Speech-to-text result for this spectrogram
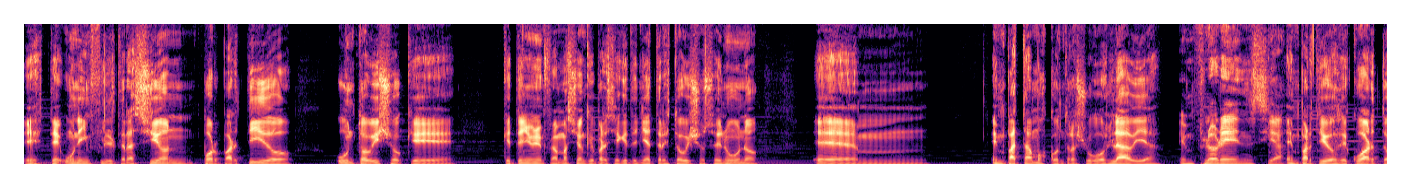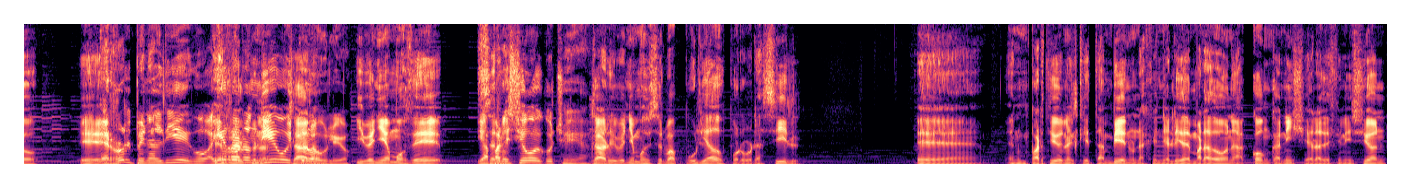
este, una infiltración por partido, un tobillo que, que tenía una inflamación que parecía que tenía tres tobillos en uno. Em, empatamos contra Yugoslavia En Florencia. en partidos de cuarto. Eh, Erró el penal Diego. Ahí erraron penal- Diego y claro, Troglio. Y veníamos de. Y ser- apareció Goicochea. Claro, y veníamos de ser vapuleados por Brasil. Eh, en un partido en el que también una genialidad de Maradona, con canilla a la definición,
